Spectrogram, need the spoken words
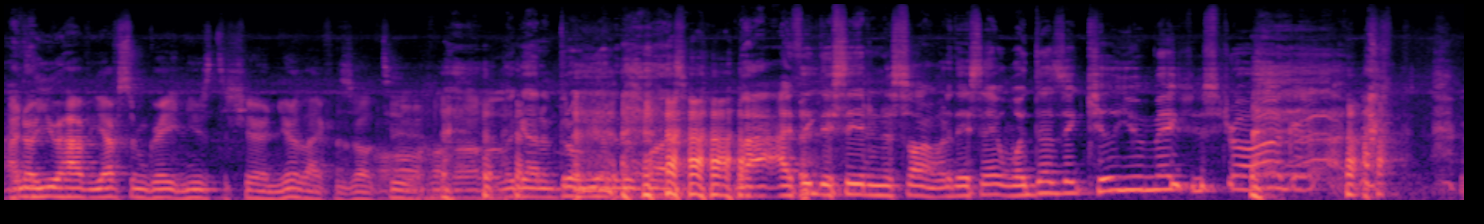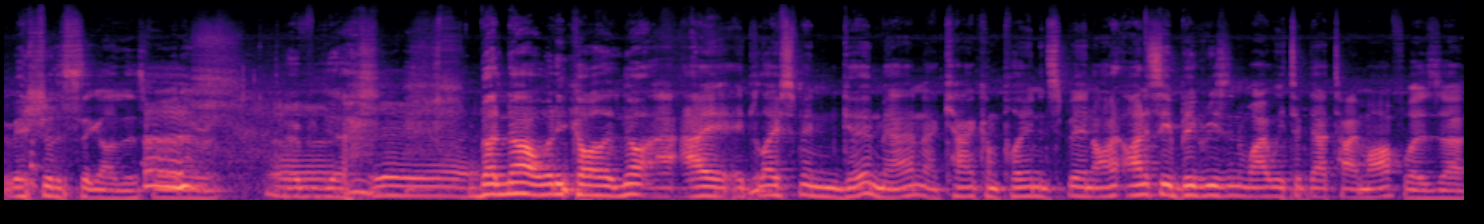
I, know you have you have some great news to share in your life as well too. Oh, look at him throw me under the bus. But I I think they say it in the song. What do they say? What doesn't kill you makes you stronger. I should have sing on this, whatever. Uh, Yeah. yeah, yeah. But no, what do you call it? No, I, I life's been good, man. I can't complain. It's been honestly a big reason why we took that time off was uh,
